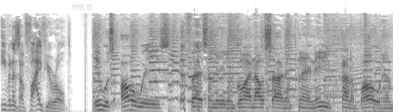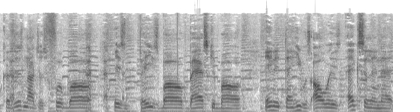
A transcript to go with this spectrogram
even as a five year old. It was always fascinating going outside and playing any kind of ball with him because it's not just football, it's baseball, basketball, anything. He was always excellent at.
